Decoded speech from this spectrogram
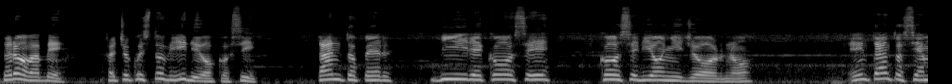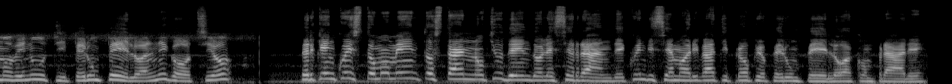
Però vabbè faccio questo video così tanto per dire cose cose di ogni giorno. E intanto siamo venuti per un pelo al negozio perché in questo momento stanno chiudendo le serrande quindi siamo arrivati proprio per un pelo a comprare.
